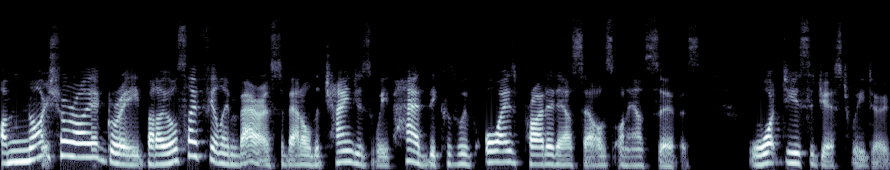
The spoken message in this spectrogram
I'm not sure I agree, but I also feel embarrassed about all the changes we've had because we've always prided ourselves on our service. What do you suggest we do?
